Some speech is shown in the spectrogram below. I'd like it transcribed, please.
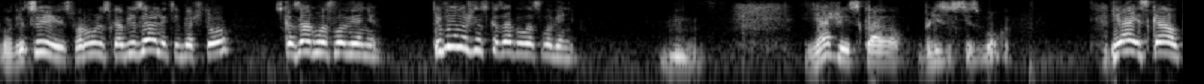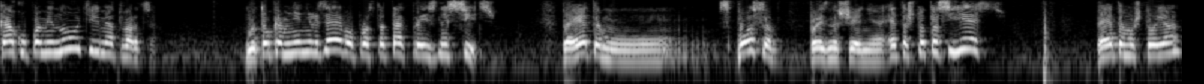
Мудрецы с Вармурска обязали тебя что? Сказать благословение. Ты вынужден сказать благословение. Я же искал близости с Богом. Я искал, как упомянуть имя Творца. Но только мне нельзя его просто так произносить. Поэтому способ произношения это что-то съесть. Поэтому что я?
